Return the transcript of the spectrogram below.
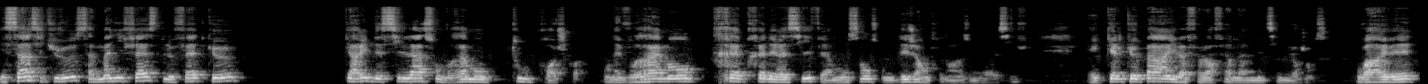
Et ça, si tu veux, ça manifeste le fait que Caribe des Silla sont vraiment tout proches, quoi. On est vraiment très près des récifs et à mon sens, on est déjà entré dans la zone des récifs. Et quelque part, il va falloir faire de la médecine d'urgence pour arriver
